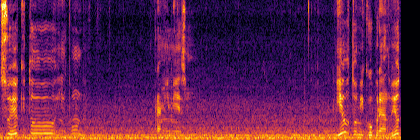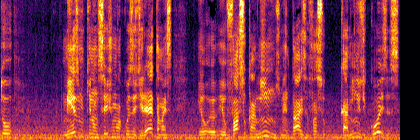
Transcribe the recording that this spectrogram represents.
sou eu que estou impondo para mim mesmo. Eu estou me cobrando, eu estou, mesmo que não seja uma coisa direta, mas eu, eu, eu faço caminhos mentais, eu faço caminhos de coisas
